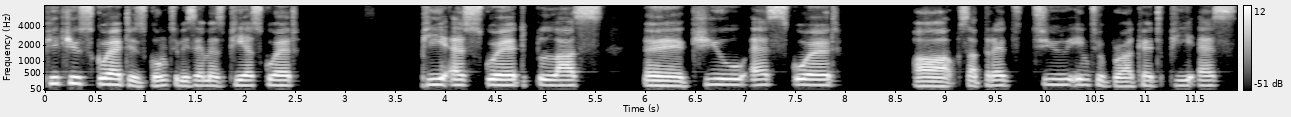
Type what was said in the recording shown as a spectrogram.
PQ squared is going to be same as PS squared, PS squared plus uh, QS squared, uh, subtract 2 into bracket PS,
